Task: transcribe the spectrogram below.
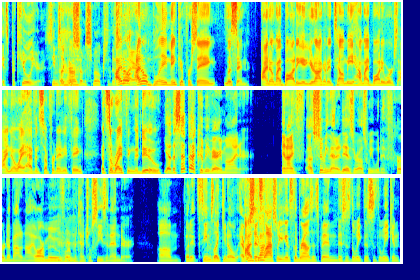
it's peculiar. Seems like Uh-huh. there's some smoke to this. I don't. fire. I don't blame Minkah for saying, "Listen, I know my body, and you're not going to tell me how my body works. I know I haven't suffered anything. That's the right thing to do." Yeah, the setback could be very minor. And I'm assuming that it is, or else we would have heard about an IR move or a Mhm. potential season ender. Um, but it seems like, you know, ever I've since got- last week against the Browns, it's been this is the week, this is the week. And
